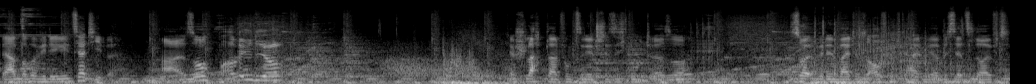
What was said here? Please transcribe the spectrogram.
Wir haben aber wieder Initiative. Also, Maridia. Der Schlachtplan funktioniert schließlich gut, also sollten wir den weiter so aufrechterhalten, wie er bis jetzt läuft.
